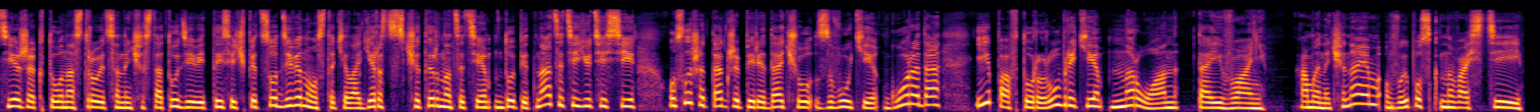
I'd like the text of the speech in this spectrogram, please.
Те же, кто настроится на частоту 9590 кГц с 14 до 15 UTC, услышат также передачу «Звуки города» и повтор рубрики «Наруан, Тайвань». А мы начинаем выпуск новостей.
